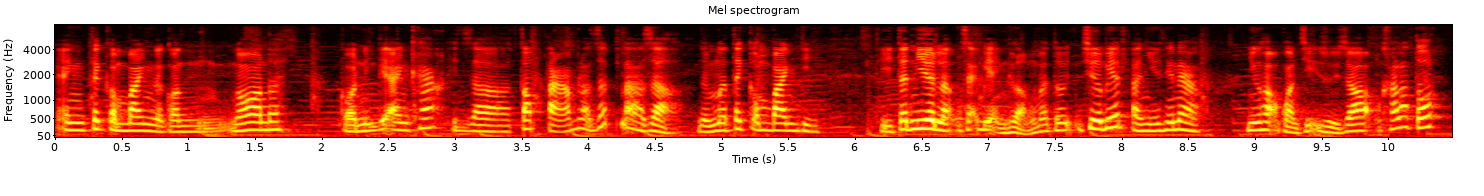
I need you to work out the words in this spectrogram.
Anh Techcombank là còn ngon thôi. Còn những cái anh khác thì giờ top 8 là rất là dở. Nếu mà Techcombank thì thì tất nhiên là cũng sẽ bị ảnh hưởng và tôi cũng chưa biết là như thế nào. Nhưng họ quản trị rủi ro cũng khá là tốt.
